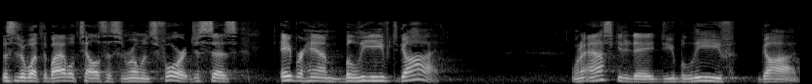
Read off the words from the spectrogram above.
listen to what the Bible tells us in Romans 4. It just says, Abraham believed God. I want to ask you today, do you believe God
